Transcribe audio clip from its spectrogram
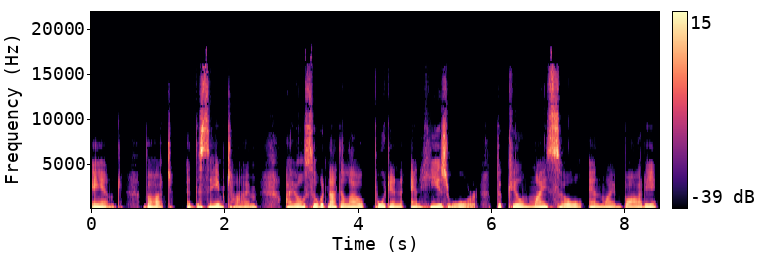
end. But at the same time, I also would not allow Putin and his war to kill my soul and my body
